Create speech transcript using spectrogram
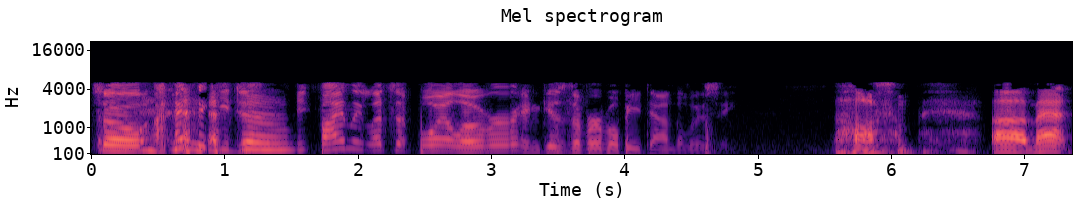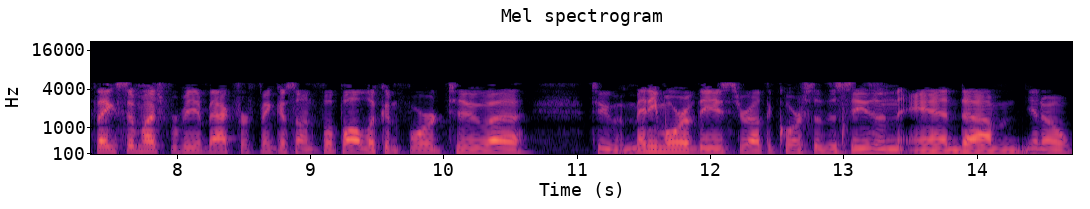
so I think he just he finally lets it boil over and gives the verbal beat down to Lucy. Awesome, uh, Matt. Thanks so much for being back for Finkes on Football. Looking forward to uh, to many more of these throughout the course of the season, and um, you know,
